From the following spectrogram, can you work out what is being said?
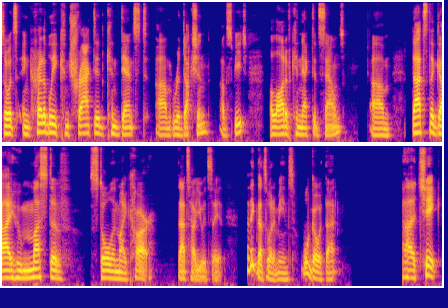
So it's incredibly contracted, condensed um, reduction of speech, a lot of connected sounds. Um, that's the guy who must have stolen my car. That's how you would say it. I think that's what it means. We'll go with that. Uh, Jake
